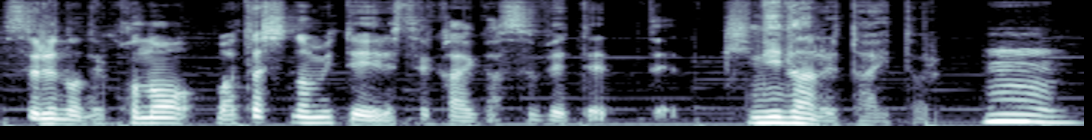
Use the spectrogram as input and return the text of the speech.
するので、この私の見ている世界が全てって気になるタイトル。うん。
